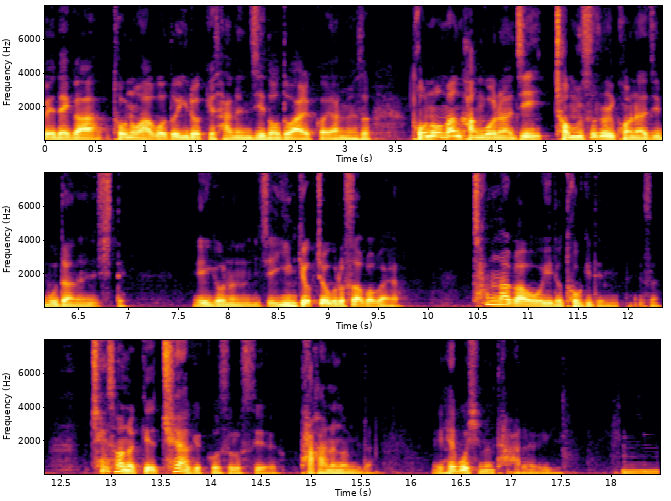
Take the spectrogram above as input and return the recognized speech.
왜 내가 도노하고도 이렇게 사는지 너도 알 거야 하면서 도노만 강권하지 점수를 권하지 못하는 시대. 이거는 이제 인격적으로 썩어가요. 참나가 오히려 독이 됩니다. 그래서 최선의 최악의 것으로 쓰여요. 다 가능합니다. 해보시면 다 알아요.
